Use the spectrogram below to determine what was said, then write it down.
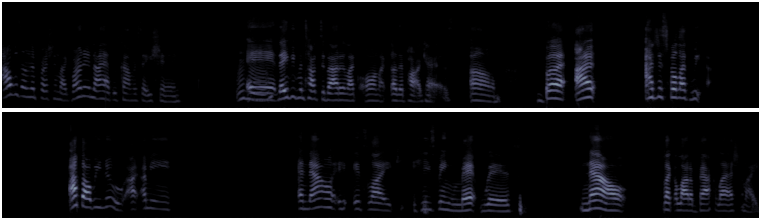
I was under the impression like Vernon and I had this conversation, mm-hmm. and they've even talked about it like on like other podcasts. Um, but I I just feel like we. I thought we knew. I, I mean, and now it's like he's being met with now like a lot of backlash and like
